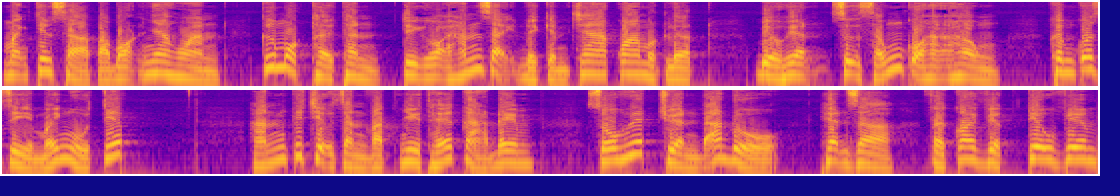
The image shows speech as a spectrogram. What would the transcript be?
Mạnh Thiên Sở và bọn nha hoàn cứ một thời thần thì gọi hắn dậy để kiểm tra qua một lượt, biểu hiện sự sống của Hạ Hồng, không có gì mới ngủ tiếp. Hắn cứ chịu dằn vặt như thế cả đêm, số huyết truyền đã đủ, hiện giờ phải coi việc tiêu viêm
